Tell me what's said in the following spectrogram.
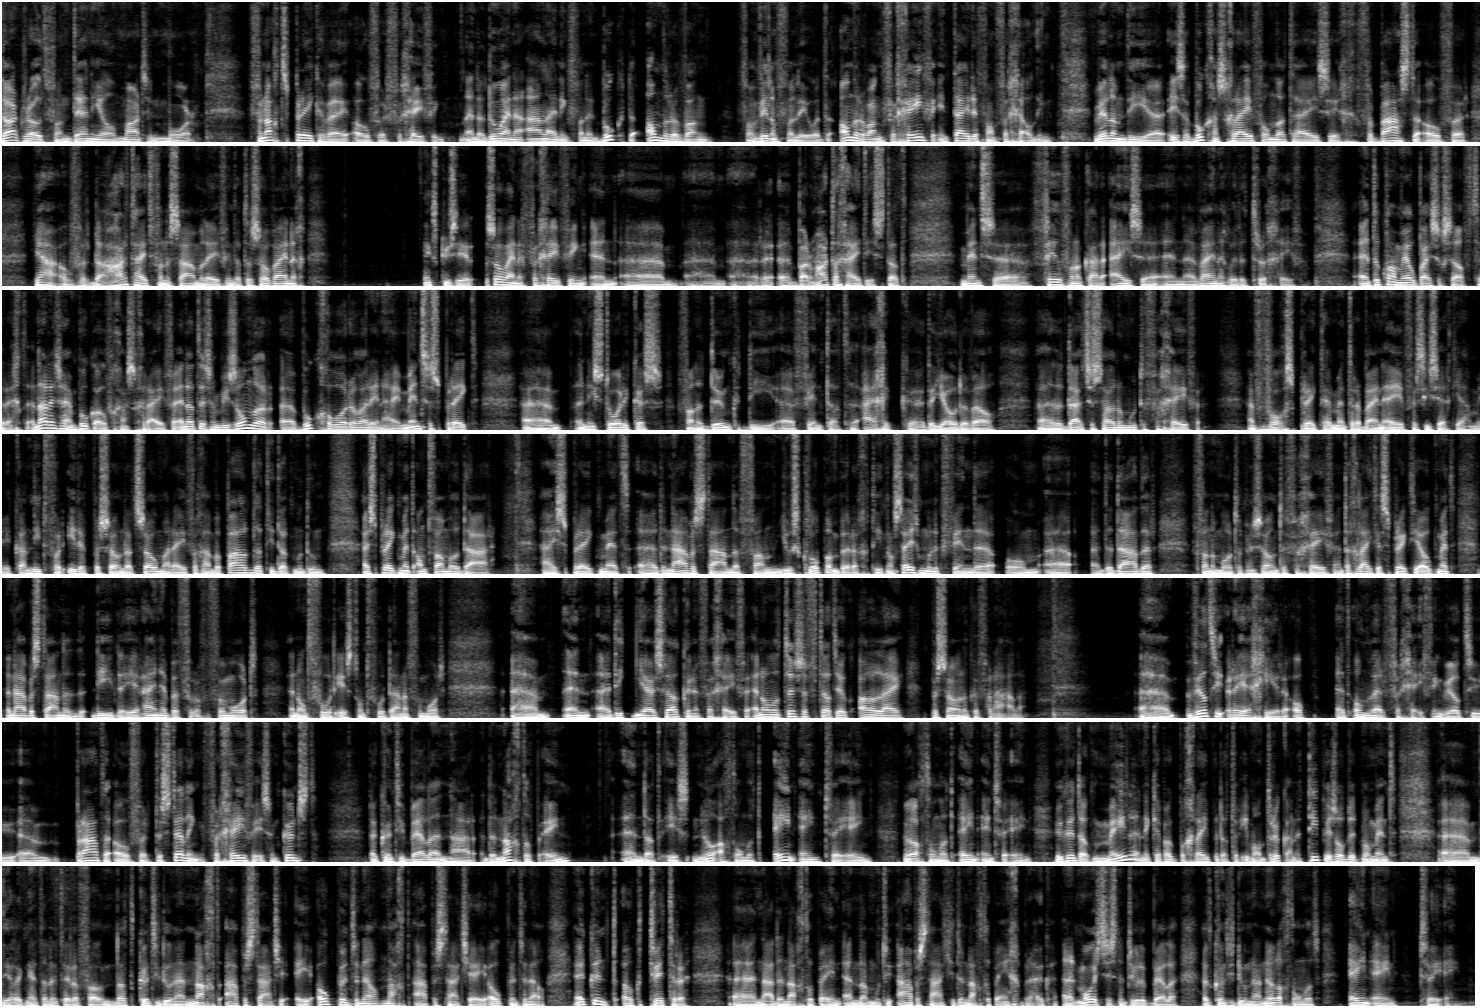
Dark Road van Daniel Martin Moore. Vannacht spreken wij over vergeving. En dat doen wij naar aanleiding van het boek De Andere Wang van Willem van Leeuwen. De Andere Wang vergeven in tijden van vergelding. Willem die, eh, is dat boek gaan schrijven omdat hij zich verbaasde over, ja, over de hardheid van de samenleving. Dat er zo weinig excuseer, zo weinig vergeving en ehm, ehm, eh, barmhartigheid is... dat mensen veel van elkaar eisen en eh, weinig willen teruggeven. En toen kwam hij ook bij zichzelf terecht. En daar is hij een boek over gaan schrijven. En dat is een bijzonder eh, boek geworden waarin hij mensen spreekt. Ehm, een historicus van het Dunk die vindt dat eigenlijk de Joden wel de Duitsers zouden moeten vergeven. En vervolgens spreekt hij met Rabijn Evers. Die zegt, ja, maar je kan niet voor ieder persoon dat zomaar even gaan bepalen dat hij dat moet doen. Hij spreekt met Antoine Baudard. Hij spreekt met eh, de nabestaanden van Joes Kloppenburg... die het nog steeds moeilijk vinden om eh, de dader van de moord op hun zoon te vergeven. En tegelijkertijd spreekt hij ook met de nabestaanden... die de heer Heijn hebben ver- vermoord en ontvoerd. Eerst ontvoerd, daarna vermoord. Ehm, en eh, die juist wel kunnen vergeven. En ondertussen vertelt hij ook allerlei persoonlijke verhalen. Uh, wilt u reageren op het onderwerp vergeving? Wilt u ehm, praten over de stelling vergeven is een kunst? Dan kunt u bellen naar de nacht op 1. En dat is 0800 1121. 0800 1121. U kunt ook mailen. En ik heb ook begrepen dat er iemand druk aan het typen is op dit moment. Ehm, die had ik net aan de telefoon. Dat kunt u doen naar nachtapenstaatje.eo.nl. Nachtapenstaatje.eo.nl. En u kunt ook twitteren eh, naar de nacht op 1. En dan moet u apenstaatje de nacht op 1 gebruiken. En het mooiste is natuurlijk bellen. Dat kunt u doen naar 0800 1121.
